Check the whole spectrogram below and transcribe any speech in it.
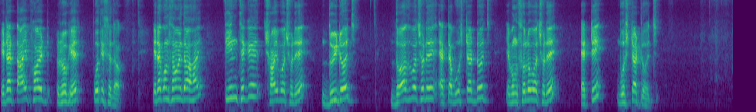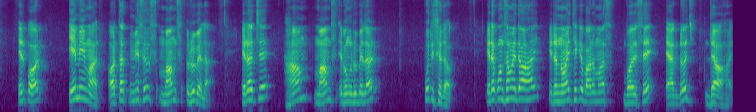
এটা টাইফয়েড রোগের প্রতিষেধক। এটা কোন সময় দেওয়া হয়? তিন থেকে ছয় বছরে দুই ডোজ, দশ বছরে একটা বুস্টার ডোজ এবং ষোলো বছরে একটি বুস্টার ডোজ। এরপর এমএমআর, অর্থাৎ মিসেলস মামস রুবেলা। এটা হচ্ছে হাম, মামস এবং রুবেলার প্রতিষেধক। এটা কোন সময় দেওয়া হয়? এটা নয় থেকে বারো মাস বয়সে এক ডোজ দেওয়া হয়।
